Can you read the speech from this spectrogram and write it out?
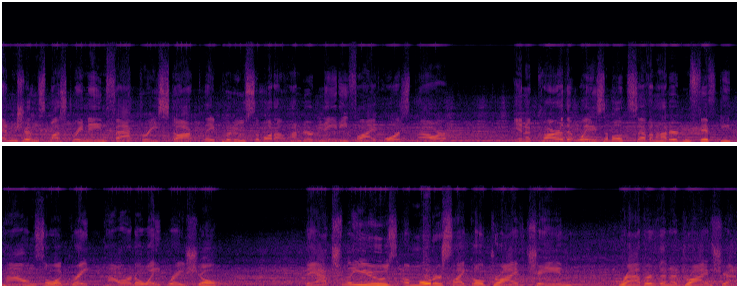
engines must remain factory stock. They produce about 185 horsepower in a car that weighs about 750 pounds, so a great power to weight ratio. They actually use a motorcycle drive chain rather than a drive shaft.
